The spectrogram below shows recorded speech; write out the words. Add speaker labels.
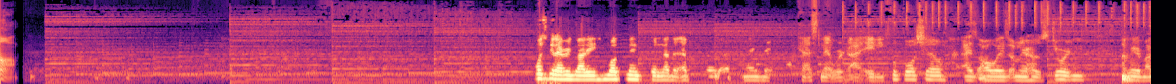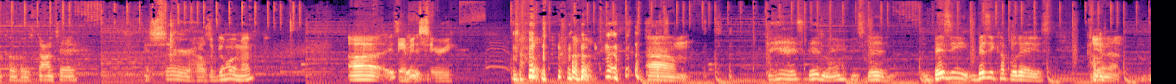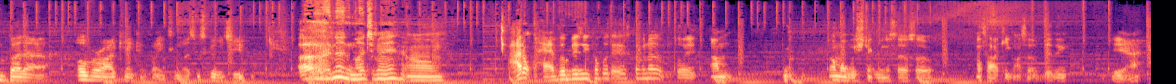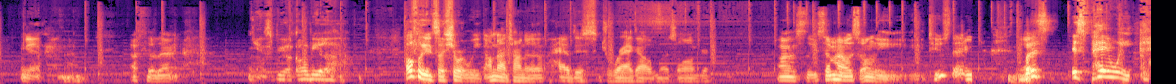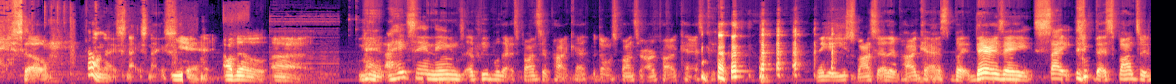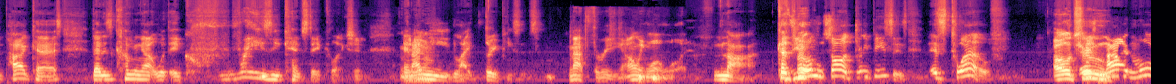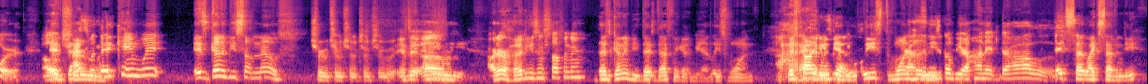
Speaker 1: GoWebamax.com.
Speaker 2: What's good, everybody? Welcome into another episode of the Mangrove Podcast Network I-80 Football Show. As always, I'm your host, Jordan. I'm here with my co-host, Dante.
Speaker 3: Yes, sir. How's it going, man?
Speaker 2: Uh, it's
Speaker 3: Damn it,
Speaker 2: good.
Speaker 3: Siri.
Speaker 2: um, yeah, it's good, man. It's good. Busy, busy couple of days coming up, but uh, overall, I can't complain too much. What's good with you?
Speaker 3: Uh, nothing much, man. Um, I don't have a busy couple of days coming up, but I'm I'm always streaming and stuff, so that's how I keep myself busy.
Speaker 2: Yeah,
Speaker 3: Yeah,
Speaker 2: I feel that.
Speaker 3: yeah it's be- gonna be a. Hopefully, it's a short week. I'm not trying to have this drag out much longer.
Speaker 2: Honestly, somehow it's only Tuesday, but it's it's pay week, so
Speaker 3: Oh, nice, nice, nice.
Speaker 2: Yeah. Although, uh, man, I hate saying names of people that sponsor podcasts but don't sponsor our podcast. Nigga, you sponsor other podcasts, but there is a site that sponsors podcasts that is coming out with a crazy Kent State collection, and I need like three pieces.
Speaker 3: not three. I only want one.
Speaker 2: Nah, because you only saw three pieces. It's twelve.
Speaker 3: Oh, true.
Speaker 2: There's nine more.
Speaker 3: oh,
Speaker 2: if that's what they came with, it's gonna be something else.
Speaker 3: True, true, true, true, true. Is it?
Speaker 2: I mean,
Speaker 3: Um, are there hoodies and stuff in there?
Speaker 2: there's gonna be there's definitely gonna be at least one.
Speaker 3: Ah,
Speaker 2: There's
Speaker 3: that
Speaker 2: probably gonna
Speaker 3: hoodie's
Speaker 2: be at least one
Speaker 3: That
Speaker 2: hoodie.
Speaker 3: hoodie's gonna be a hundred dollars.
Speaker 2: It's set like seventy.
